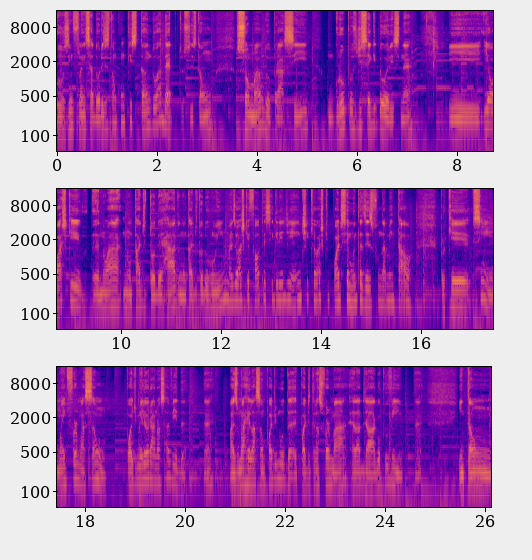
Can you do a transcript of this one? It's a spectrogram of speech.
os influenciadores estão conquistando adeptos, estão somando para si grupos de seguidores, né? E, e, eu acho que eh, não, há, não tá de todo errado, não tá de todo ruim, mas eu acho que falta esse ingrediente que eu acho que pode ser muitas vezes fundamental. Porque, sim, uma informação pode melhorar a nossa vida, né? Mas uma relação pode mudar, pode transformar ela de água para o vinho, né? Então,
